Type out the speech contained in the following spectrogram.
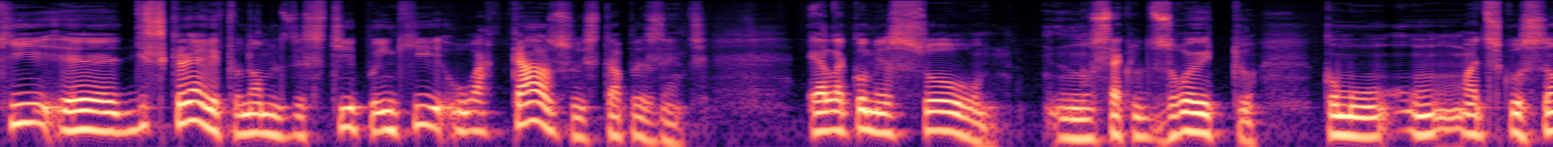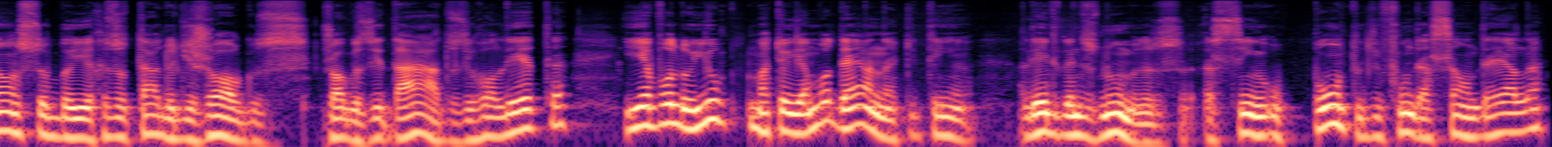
que é, descreve fenômenos desse tipo em que o acaso está presente. Ela começou no século XVIII como uma discussão sobre resultado de jogos, jogos de dados e roleta, e evoluiu uma teoria moderna que tem a lei de grandes números. Assim, o ponto de fundação dela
